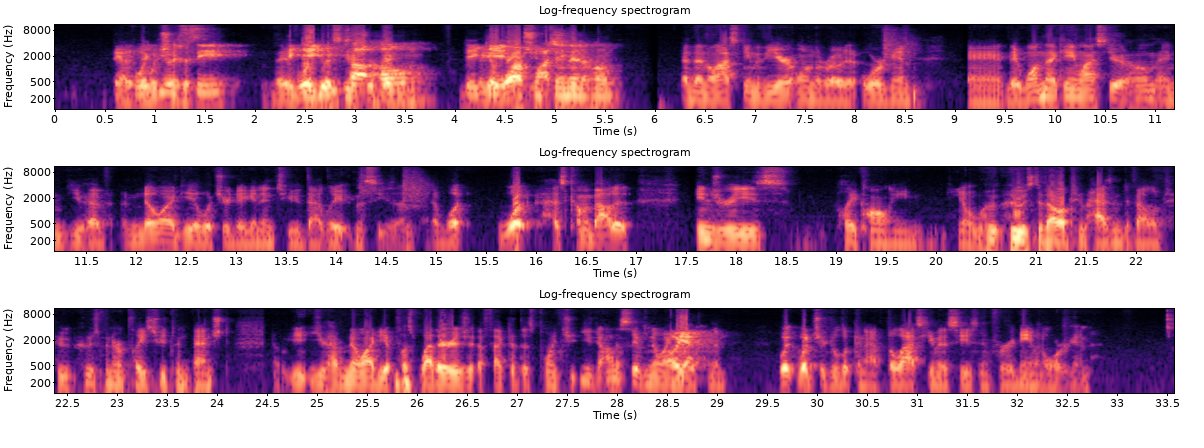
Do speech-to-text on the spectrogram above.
They avoid USC. They, they avoid USC, Utah home. They, they get, get Washington, Washington at home, and then the last game of the year on the road at Oregon. And they won that game last year at home, and you have no idea what you're digging into that late in the season and what what has come about it. Injuries, play calling, you know, who, who's developed, who hasn't developed, who who's been replaced, who's been benched. You, you have no idea. Plus, weather is affected at this point. You, you honestly have no oh, idea oh, yeah. what, what you're looking at the last game of the season for a game in Oregon.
